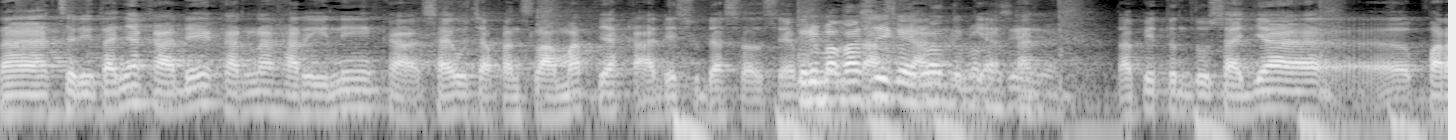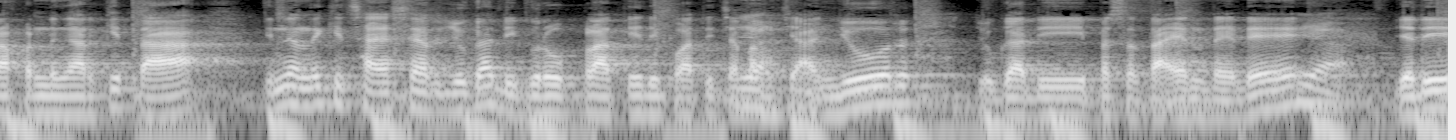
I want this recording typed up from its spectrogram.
Nah ceritanya Ade karena hari ini Kak, saya ucapkan selamat ya Ade sudah selesai Terima kasih, Kak Irwan, terima kasih. Tapi tentu saja eh, para pendengar kita ini nanti kita saya share juga di grup pelatih di Kuati Cabang Iya. Cianjur juga di peserta NTD. Iya. Jadi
